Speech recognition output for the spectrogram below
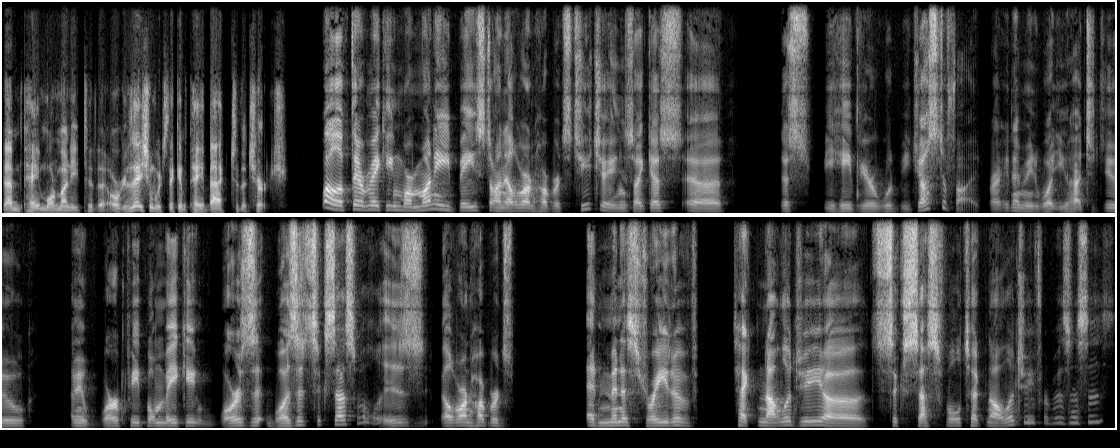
them pay more money to the organization, which they can pay back to the church. Well, if they're making more money based on L. Ron Hubbard's teachings, I guess uh, this behavior would be justified, right? I mean, what you had to do. I mean, were people making? Was it was it successful? Is L. Ron Hubbard's administrative technology a successful technology for businesses?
